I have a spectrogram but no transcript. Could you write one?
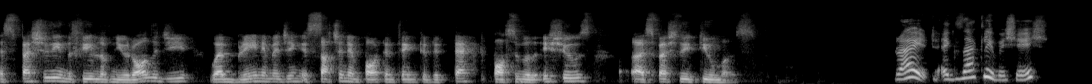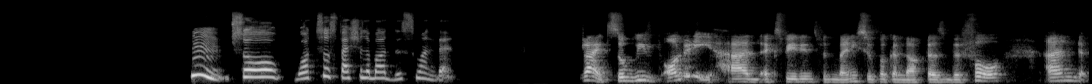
especially in the field of neurology, where brain imaging is such an important thing to detect possible issues, especially tumors. Right, exactly, Vishesh. Hmm, so what's so special about this one then? Right, so we've already had experience with many superconductors before, and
